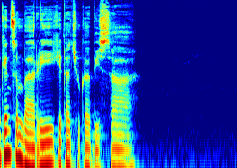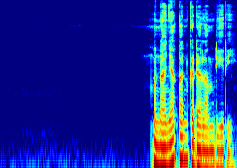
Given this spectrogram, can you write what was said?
Mungkin sembari kita juga bisa menanyakan ke dalam diri,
